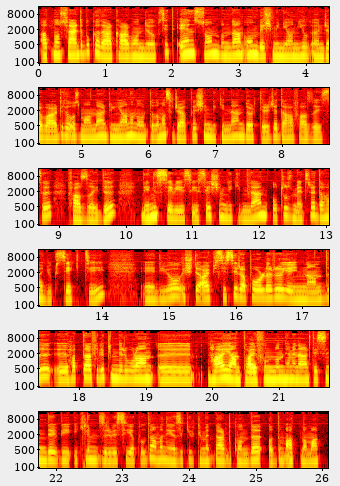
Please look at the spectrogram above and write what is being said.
Atmosferde bu kadar karbondioksit en son bundan 15 milyon yıl önce vardı ve o zamanlar dünyanın ortalama sıcaklığı şimdikinden 4 derece daha fazlaydı. fazlaydı. Deniz seviyesi ise şimdikinden 30 metre daha yüksekti e, diyor. İşte IPCC raporları yayınlandı. E, hatta Filipinleri vuran e, Haiyan tayfununun hemen ertesinde bir iklim zirvesi yapıldı ama ne yazık ki hükümetler bu konuda adım atmamak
